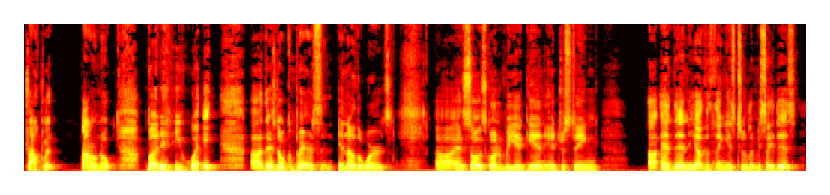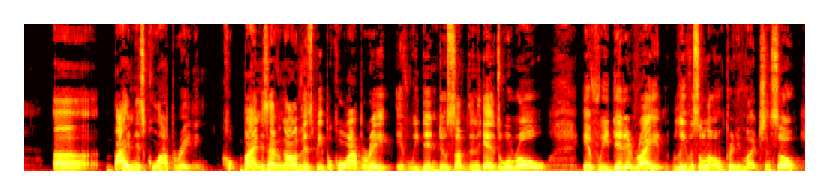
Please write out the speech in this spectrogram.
chocolate. I don't know, but anyway, uh, there's no comparison. In other words, uh, and so it's going to be again interesting. and then the other thing is too. Let me say this: Biden is cooperating. Biden is having all of his people cooperate. If we didn't do something, heads will roll. If we did it right, leave us alone, pretty much. And so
